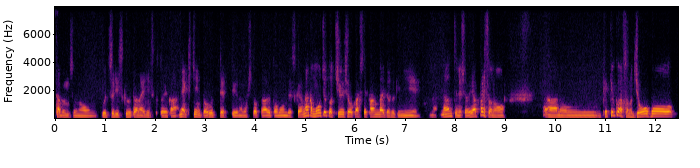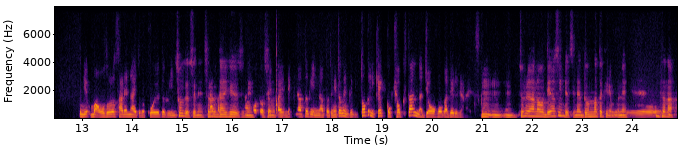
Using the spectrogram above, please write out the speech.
多分その、打つリスク、打たないリスクというか、ね、きちんと打ってっていうのも一つあると思うんですけど、なんかもうちょっと抽象化して考えたときに、ななんて言うんでしょう。やっぱりその、あの、結局はその情報に、まあ、踊らされないとか、こういう時に、そうですね。それは大事ですね。世界的な時になった時に、特に、特に結構極端な情報が出るじゃないですか。うんうんうん。それは、あの、出やすいんですね。どんな時にもね。ただ、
